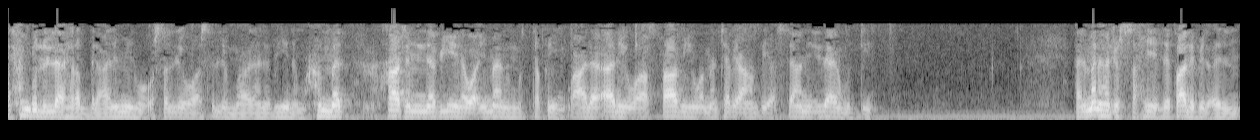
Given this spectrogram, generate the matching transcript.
الحمد لله رب العالمين وأصلي وأسلم على نبينا محمد خاتم النبيين وإمام المتقين وعلى آله وأصحابه ومن تبعهم بإحسان إلى يوم الدين. المنهج الصحيح لطالب العلم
